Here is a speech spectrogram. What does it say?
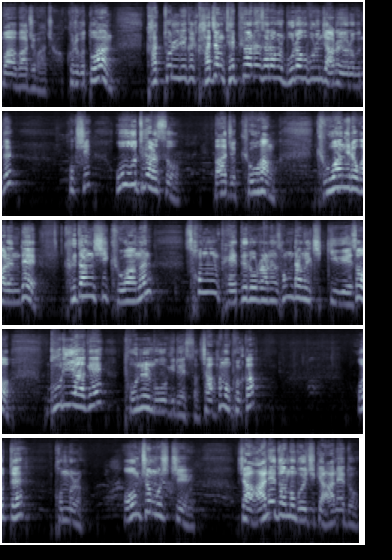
와, 맞아, 맞아. 그리고 또한 가톨릭을 가장 대표하는 사람을 뭐라고 부르는지 알아요, 여러분들? 혹시? 오, 어떻게 알았어? 맞아, 교황. 교황이라고 하는데 그 당시 교황은 성 베드로라는 성당을 짓기 위해서 무리하게 돈을 모으기도 했어. 자, 한번 볼까? 어때? 건물. 엄청 멋있지? 자, 안에도 한번 보여줄게, 안에도.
